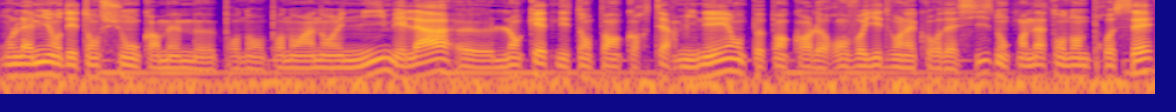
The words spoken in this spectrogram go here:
on l'a mis en détention quand même pendant, pendant un an et demi, mais là, euh, l'enquête n'étant pas encore terminée, on ne peut pas encore le renvoyer devant la cour d'assises. Donc en attendant le procès,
